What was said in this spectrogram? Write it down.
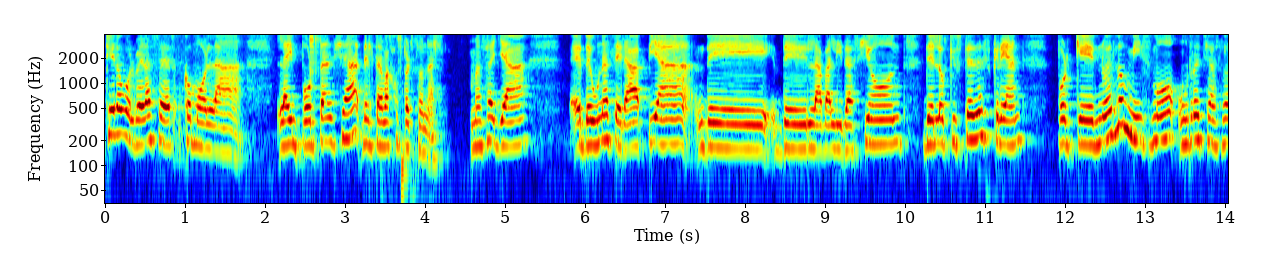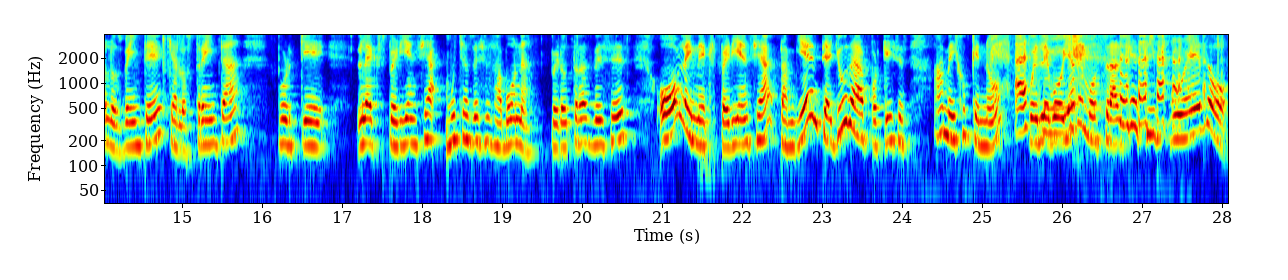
quiero volver a hacer como la, la importancia del trabajo personal, más allá eh, de una terapia, de, de la validación, de lo que ustedes crean, porque no es lo mismo un rechazo a los 20 que a los 30, porque la experiencia muchas veces abona, pero otras veces, o la inexperiencia también te ayuda, porque dices, ah, me dijo que no, Ah, pues le voy a demostrar que sí puedo.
